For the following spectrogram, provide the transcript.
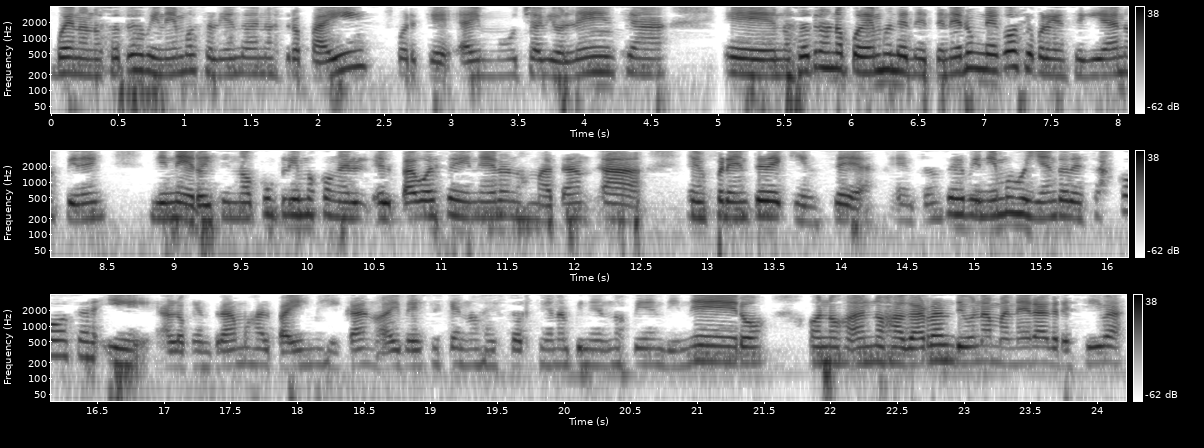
bueno, nosotros vinimos saliendo de nuestro país porque hay mucha violencia, eh, nosotros no podemos detener un negocio porque enseguida nos piden dinero y si no cumplimos con el, pago de ese dinero nos matan a, enfrente de quien sea. Entonces vinimos huyendo de estas cosas y a lo que entramos al país mexicano hay veces que nos extorsionan, nos piden dinero o nos, nos agarran de una manera agresiva.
